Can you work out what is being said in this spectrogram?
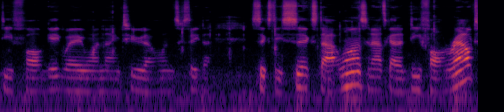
default gateway 192.168.66.1 so now it's got a default route.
